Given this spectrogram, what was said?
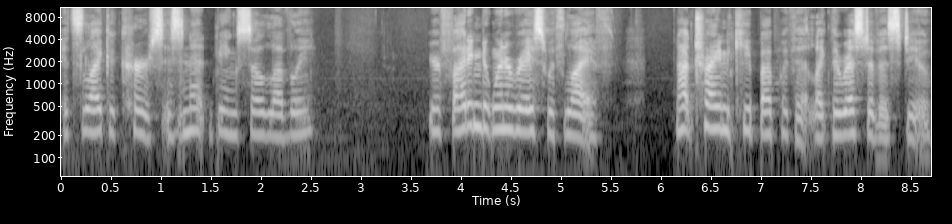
It's like a curse, isn't it, being so lovely? You're fighting to win a race with life, not trying to keep up with it like the rest of us do.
